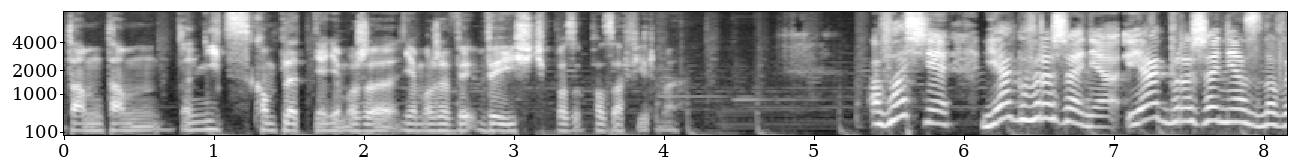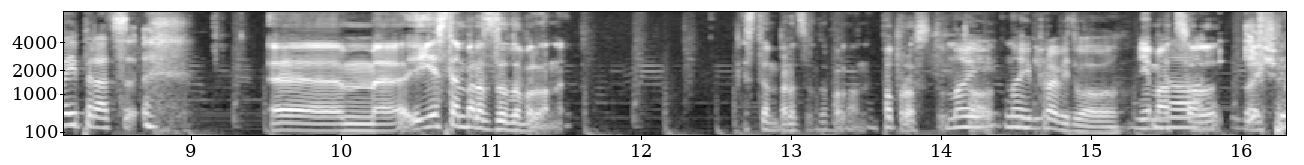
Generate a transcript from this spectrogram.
tam, tam to nic kompletnie nie może, nie może wy, wyjść poza, poza firmę. A właśnie, jak wrażenia? Jak wrażenia z nowej pracy? Em, jestem bardzo zadowolony. Jestem bardzo zadowolony, po prostu. No, to i, no i prawidłowo. Nie ma No, co tutaj się.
